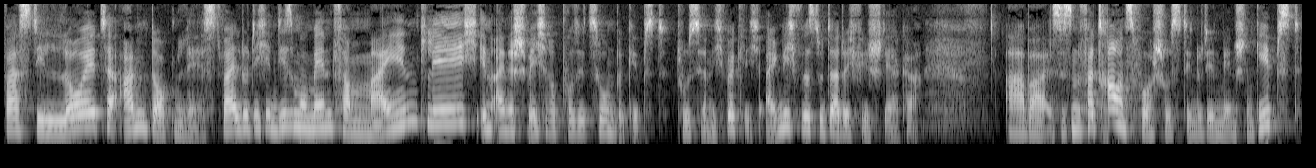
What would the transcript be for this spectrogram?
was die Leute andocken lässt, weil du dich in diesem Moment vermeintlich in eine schwächere Position begibst. Tu es ja nicht wirklich. Eigentlich wirst du dadurch viel stärker. Aber es ist ein Vertrauensvorschuss, den du den Menschen gibst.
